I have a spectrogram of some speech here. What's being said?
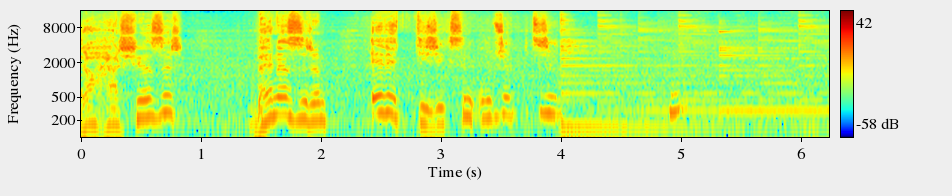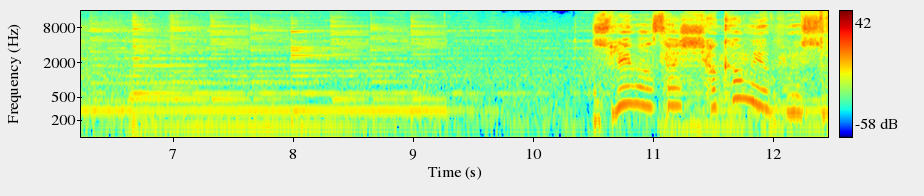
Ya her şey hazır. Ben hazırım. Evet diyeceksin, olacak bitecek. Süleyman sen şaka mı yapıyorsun?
